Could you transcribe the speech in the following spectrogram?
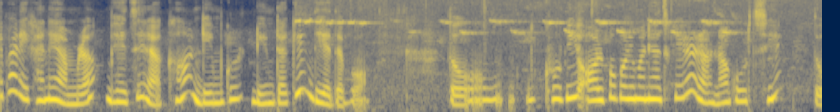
এবার এখানে আমরা ভেজে রাখা ডিম ডিমটাকে দিয়ে দেব। তো খুবই অল্প পরিমাণে আজকে রান্না করছি। তো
